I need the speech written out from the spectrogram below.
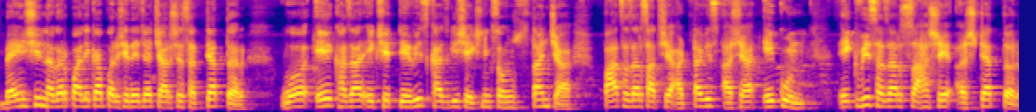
ब्याऐंशी नगरपालिका परिषदेच्या चारशे सत्याहत्तर व एक हजार एकशे तेवीस खाजगी शैक्षणिक संस्थांच्या पाच हजार सातशे अठ्ठावीस अशा एकूण एकवीस हजार सहाशे अष्ट्याहत्तर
